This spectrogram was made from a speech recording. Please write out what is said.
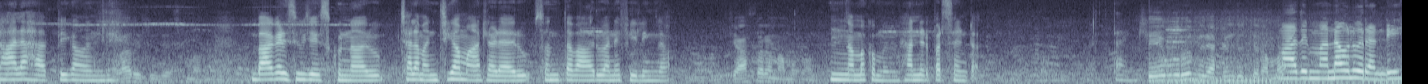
చాలా హ్యాపీగా ఉంది. బాగా రిసీవ్ చేసుకున్నారు. చాలా మంచిగా మాట్లాడారు సొంత వారు అనే ఉమ్, నమ్మకం ఉంది. హండ్రెడ్ పర్సెంట్. థ్యాంక్ యూ మాది మనవలూరు అండి.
